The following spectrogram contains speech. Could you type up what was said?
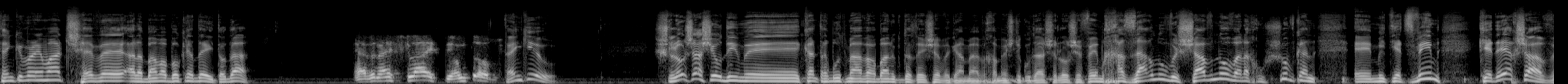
Thank you very much. Have a אלבמה בוקר דיי, תודה. Have a nice flight, יום טוב. Thank you. שלושה שיודעים uh, כאן תרבות 104.9 וגם 105.3 FM. חזרנו ושבנו ואנחנו שוב כאן uh, מתייצבים כדי עכשיו uh,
